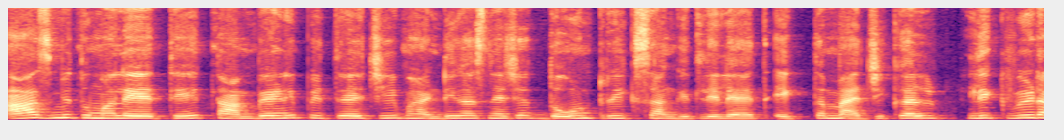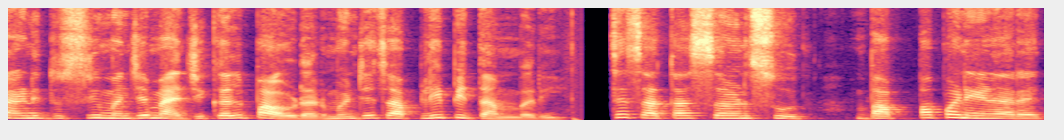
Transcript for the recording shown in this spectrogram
आज मी तुम्हाला येथे तांबे आणि पितळेची भांडी घासण्याच्या दोन ट्रिक सांगितलेल्या आहेत. एक तर मॅजिकल लिक्विड आणि दुसरी म्हणजे मॅजिकल पावडर म्हणजेच आपली पितांबरी. तसेच आता सणसूद बाप्पा पण येणार आहेत.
